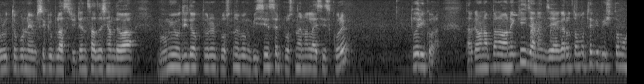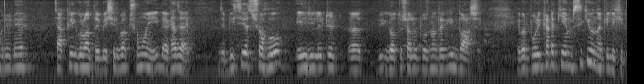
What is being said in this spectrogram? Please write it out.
গুরুত্বপূর্ণ এমসিকিউ প্লাস রিটার্ন সাজেশান দেওয়া, ভূমি অধিদপ্তরের প্রশ্ন এবং বিসিএসের প্রশ্ন অ্যানালাইসিস করে তৈরি করা। তার কারণ আপনারা অনেকেই জানেন যে এগারোতম থেকে বিশতম গ্রেডের চাকরিগুলোতে বেশিরভাগ সময়ই দেখা যায় যে বিসিএস সহ এই রিলেটেড গত সালের প্রশ্ন থেকে কিন্তু আসে। এবার পরীক্ষাটা কি এমসিকিউ নাকি লিখিত?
